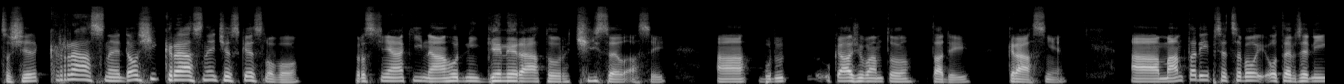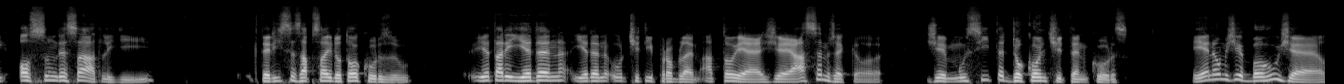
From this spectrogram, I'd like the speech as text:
což je krásné, další krásné české slovo, prostě nějaký náhodný generátor čísel asi a budu, ukážu vám to tady krásně. A mám tady před sebou i otevřených 80 lidí, kteří se zapsali do toho kurzu. Je tady jeden, jeden určitý problém a to je, že já jsem řekl, že musíte dokončit ten kurz. Jenomže bohužel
